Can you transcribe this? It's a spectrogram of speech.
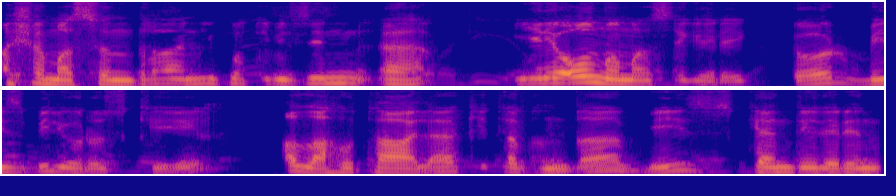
aşamasında nepotizmin e, yeri olmaması gerekiyor. Biz biliyoruz ki Allahu Teala kitabında biz kendilerin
